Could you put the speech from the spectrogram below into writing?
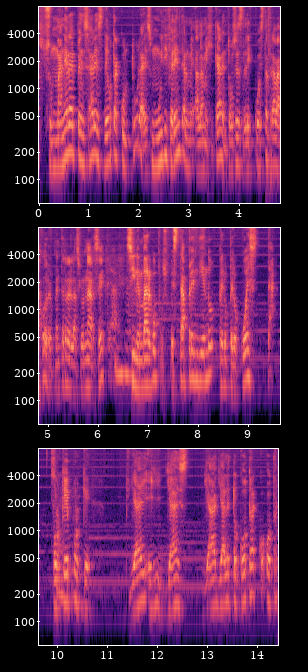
su manera de pensar es de otra cultura, es muy diferente a la mexicana, entonces le cuesta trabajo de repente relacionarse. claro. Sin embargo, pues está aprendiendo, pero, pero cuesta. ¿Por Sí. qué? Porque ya, ella ya, es, ya, ya le tocó otra, otra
